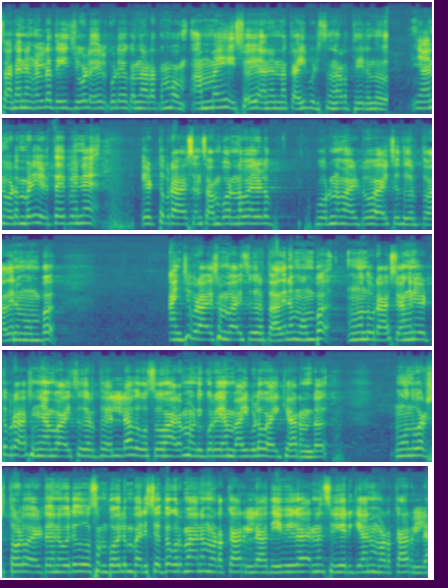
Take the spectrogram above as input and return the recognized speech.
സഹനങ്ങളുടെ തീച്ചുകളിൽ കൂടെയൊക്കെ നടക്കുമ്പം അമ്മയെ ഞാൻ എന്നെ കൈ പിടിച്ച് നടത്തിയിരുന്നത്. ഞാൻ ഉടമ്പടി എടുത്തേ പിന്നെ എട്ട് പ്രാവശ്യം സമ്പൂർണ പൂർണമായിട്ട് വായിച്ചു തീർത്തു. അതിന് മുമ്പ് അഞ്ച് പ്രാവശ്യം വായിച്ചു തീർത്തു. അതിന് മുമ്പ് മൂന്ന് പ്രാവശ്യം അങ്ങനെ എട്ട് പ്രാവശ്യം ഞാൻ വായിച്ചു തീർത്തു. എല്ലാ ദിവസവും അരമണിക്കൂർ ഞാൻ ബൈബിൾ വായിക്കാറുണ്ട്. മൂന്ന് വർഷത്തോളമായിട്ട് ഞാൻ ഒരു ദിവസം പോലും പരിശുദ്ധ കുർബാന മുടക്കാറില്ല. ദീപികാരനെ സ്വീകരിക്കാനും മുടക്കാറില്ല.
